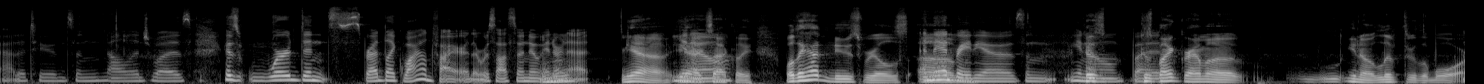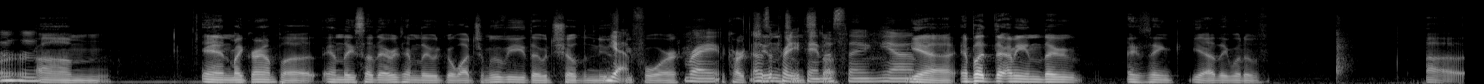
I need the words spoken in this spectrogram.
attitudes and knowledge was, because word didn't spread like wildfire. There was also no Mhm. internet Yeah, yeah, know? exactly. Well, they had newsreels, and they had um, radios, and you know, but 'cause my grandma, you know, lived through the war. Mhm. Um, and my grandpa, and they said that every time they would go watch a movie, they would show the news Yeah. before right, the cartoons. that was a pretty and famous stuff. thing. Yeah, Yeah, and- but they, I mean, they, I think, yeah, they would have uh,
